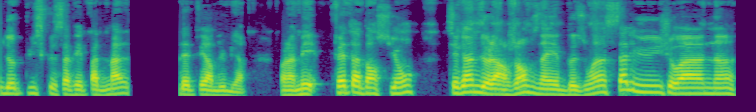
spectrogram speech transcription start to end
de puisque ça fait pas de mal d'être faire du bien. Voilà, mais faites attention, c'est quand même de l'argent, vous en avez besoin. Salut Joanne,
